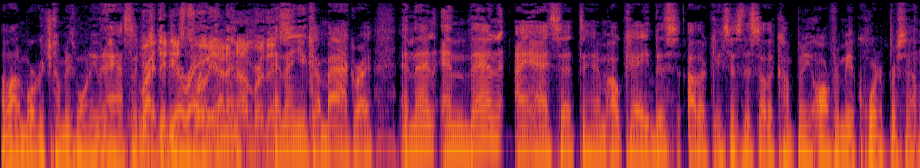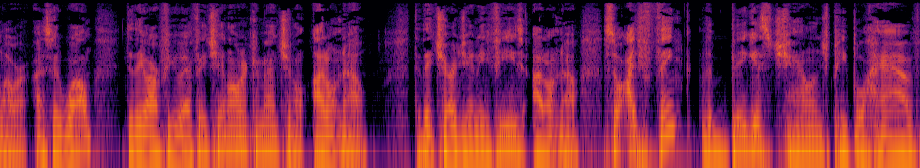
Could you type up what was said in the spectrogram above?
A lot of mortgage companies won't even ask; they just Mm-hmm. Right, they just throw you out and a number that's- and then you come back, right? And then and then I, I said to him, "Okay, this other," he says, "This other company offered me a quarter percent lower." I said, "Well, did they offer you FHA loan or conventional?" I don't know. Did they charge any fees? I don't know. So I think the biggest challenge people have,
